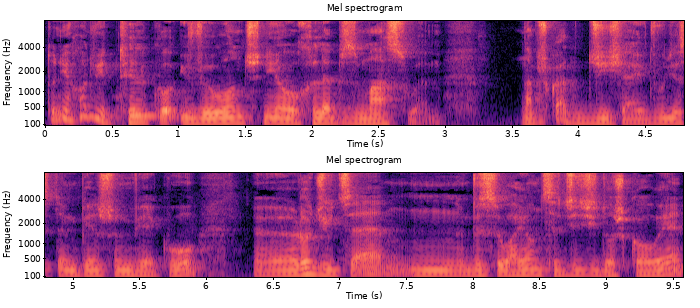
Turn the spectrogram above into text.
To nie chodzi tylko i wyłącznie o chleb z masłem. Na przykład dzisiaj, w XXI wieku, rodzice mm, wysyłający dzieci do szkoły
